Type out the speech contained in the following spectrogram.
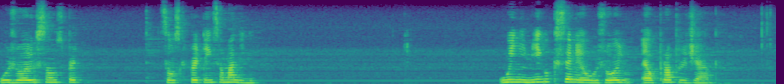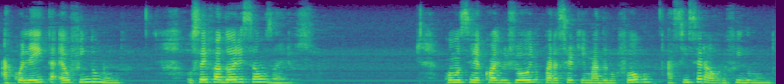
O joio são os, per... são os que pertencem ao maligno. O inimigo que semeou o joio é o próprio diabo. A colheita é o fim do mundo. Os ceifadores são os anjos. Como se recolhe o joio para ser queimado no fogo, assim será no fim do mundo.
